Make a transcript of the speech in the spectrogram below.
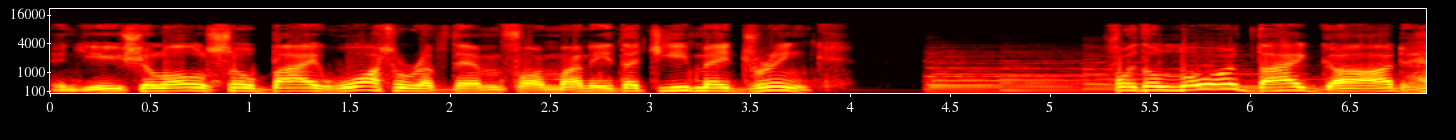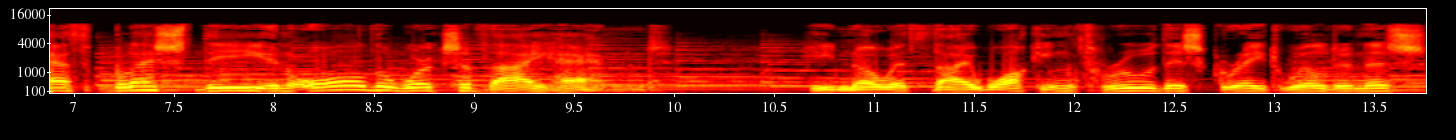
and ye shall also buy water of them for money, that ye may drink. For the Lord thy God hath blessed thee in all the works of thy hand. He knoweth thy walking through this great wilderness.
